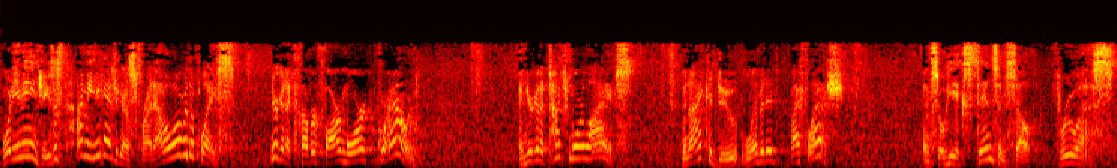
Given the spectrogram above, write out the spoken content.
What do you mean, Jesus? I mean, you guys are going to spread out all over the place. You're going to cover far more ground. And you're going to touch more lives than I could do limited by flesh. And so he extends himself through us.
